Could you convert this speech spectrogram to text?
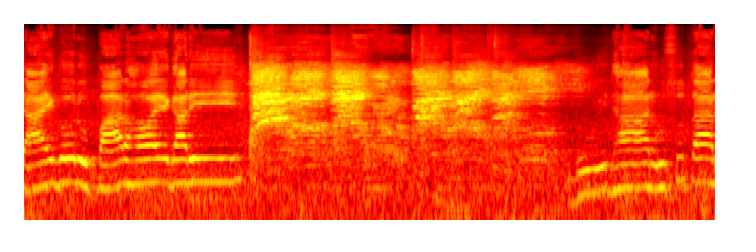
যায় গরু, পার হয় গাড়ি। ধার উঁচু তার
